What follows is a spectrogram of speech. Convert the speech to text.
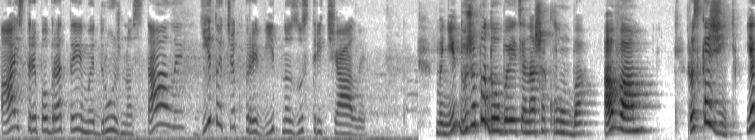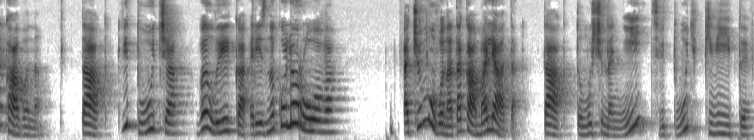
Айстри побратими дружно стали, діточок привітно зустрічали. Мені дуже подобається наша клумба. А вам? Розкажіть, яка вона? Так, квітуча, велика, різнокольорова. А чому вона така малята? Так, тому що на ній цвітуть квіти.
